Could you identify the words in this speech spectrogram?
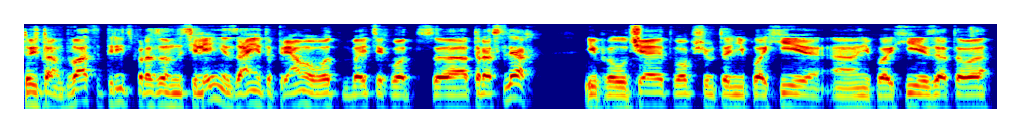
То есть там 20-30% населения занято прямо вот в этих вот отраслях и получают, в общем-то, неплохие, неплохие из этого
